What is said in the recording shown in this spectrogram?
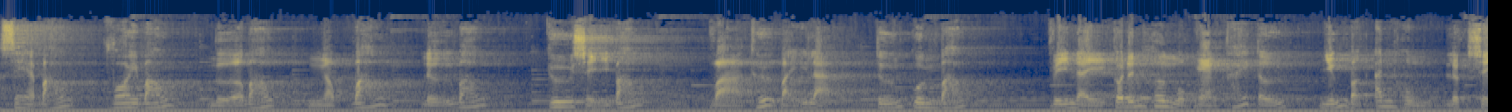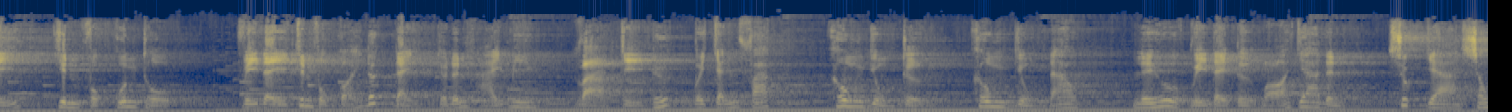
xe báo, voi báo, ngựa báo, ngọc báo, lữ báo, cư sĩ báo Và thứ bảy là tướng quân báo. Vị này có đến hơn một ngàn thái tử Những bậc anh hùng, lực sĩ Chinh phục quân thù. Vị này chinh phục cõi đất này cho đến hải biên. Và trị nước với chánh pháp. Không dùng trường, không dùng đao Nếu vị này từ bỏ gia đình Xuất gia sống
